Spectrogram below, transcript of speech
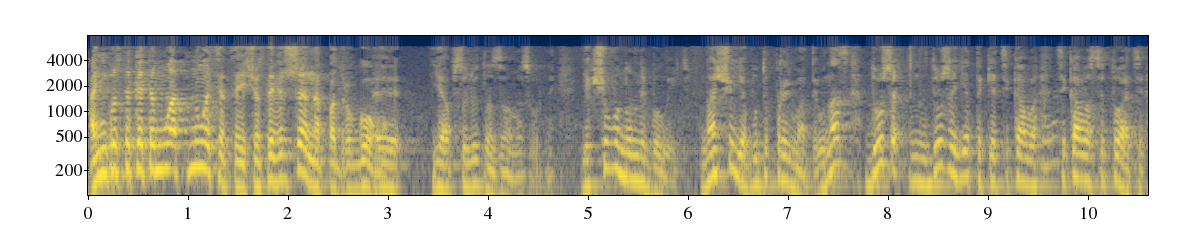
они просто к этому относятся еще совершенно по-другому. Е, Я абсолютно з вами згодний. Якщо воно не болить, на що я буду приймати? У нас дуже, дуже є така цікава, цікава ситуація.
